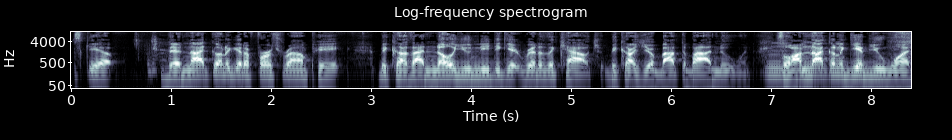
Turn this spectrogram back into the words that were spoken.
Skip, they're not going to get a first round pick because I know you need to get rid of the couch because you're about to buy a new one. Mm. So I'm not going to give you one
